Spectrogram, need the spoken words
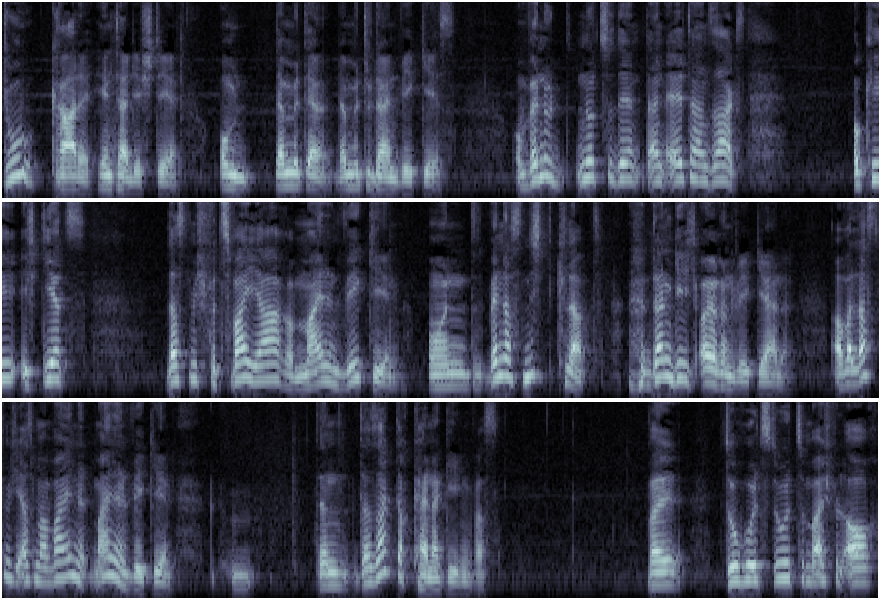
du gerade hinter dir stehen, um damit, der, damit du deinen Weg gehst. Und wenn du nur zu den, deinen Eltern sagst, okay, ich gehe jetzt, lasst mich für zwei Jahre meinen Weg gehen. Und wenn das nicht klappt, dann gehe ich euren Weg gerne. Aber lasst mich erstmal meinen, meinen Weg gehen. Dann, da sagt doch keiner gegen was. Weil so holst du zum Beispiel auch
